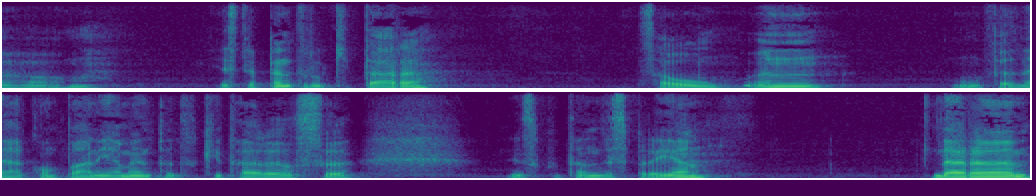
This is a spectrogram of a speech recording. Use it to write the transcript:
Uh, este pentru chitară sau în un fel de acompaniament pentru chitară, o să discutăm despre el. Dar, uh,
